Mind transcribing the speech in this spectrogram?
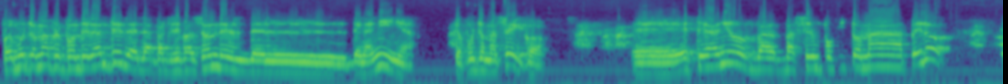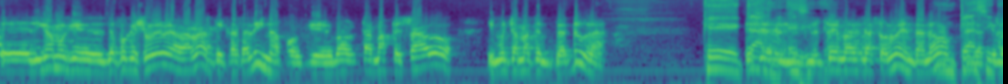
fue mucho más preponderante la, participación del, del, de la niña, que fue mucho más seco. Eh, este año va, va, a ser un poquito más, pero digamos que después que llueve agarrate, Catalina, porque va a estar más pesado y mucha más temperatura. Que, claro, es el, tema de las tormentas, ¿no? Un clásico.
